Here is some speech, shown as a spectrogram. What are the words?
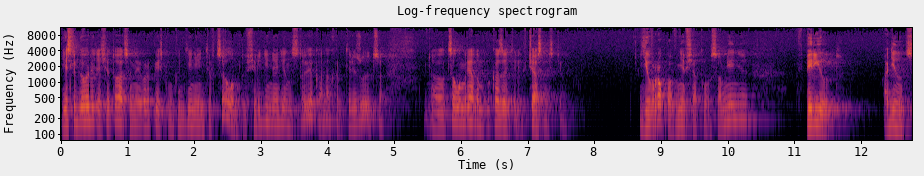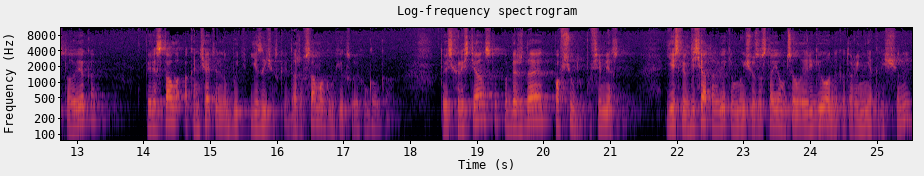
Если говорить о ситуации на европейском континенте в целом, то в середине XI века она характеризуется э, целым рядом показателей. В частности, Европа, вне всякого сомнения, в период XI века перестала окончательно быть языческой, даже в самых глухих своих уголках. То есть христианство побеждает повсюду, повсеместно. Если в X веке мы еще застаем целые регионы, которые не крещены,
